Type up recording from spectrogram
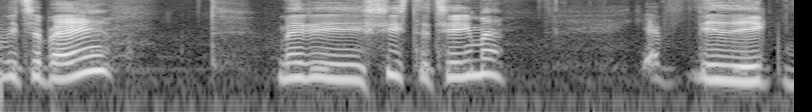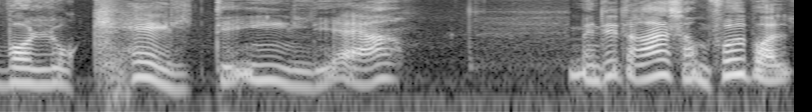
er vi tilbage med det sidste tema. Jeg ved ikke, hvor lokalt det egentlig er. Men det drejer sig om fodbold.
